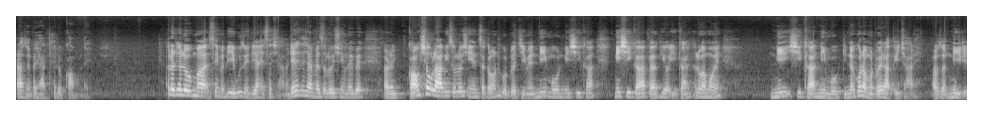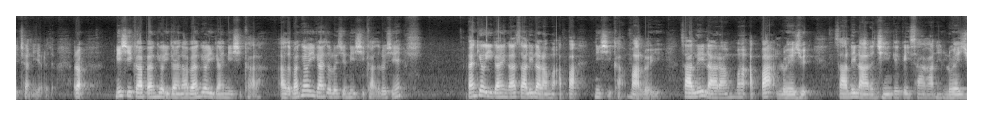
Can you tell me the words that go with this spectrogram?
အဲ့ဒါဆိုရင်ဘယ်ဟာထည့်လို့ကောင်းမလဲ အဲ့လိုထည့်လို့မှအဆင်မပြေဘူးဆိုရင်တရားနေဆက်ရှာမယ်တရားဆက်ရှာမယ်ဆိုလို့ရှိရင်လည်းပဲအဲ့ခေါင်းရှုပ်လာပြီဆိုလို့ရှိရင်စကားလုံးတစ်ခုတွက်ကြည့်မယ်နိမိုနိရှိကနိရှိကဘန်ကရောဤကိုင်းအဲ့လိုမှမဟုတ်ရင်နိရှိခနိမိုဒီနှစ်ခုတော့မတွဲတာသိကြတယ်ဘာလို့ဆိုတော့နိတွေချက်နေရတော့ကြောင့်အဲ့တော့နိရှိကဘန်ကရောဤကိုင်းလားဘန်ကရောဤကိုင်းနိရှိခလားအဲ့ဒါဘန်ကရောဤကိုင်းဆိုလို့ရှိရင်နိရှိခဆိုလို့ရှိရင်ဘန်ကရောဤကိုင်းကစာလေးလာတာမှာအပနိရှိခမှလွယ်၍စာလေးလာတာမှာအပလွယ်၍စာလေးလာတဲ့ချင်းကိစ္စကနေလွယ်၍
